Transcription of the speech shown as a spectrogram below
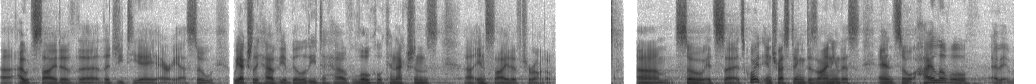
uh, outside of the, the GTA area. So we actually have the ability to have local connections uh, inside of Toronto. Um, so it's, uh, it's quite interesting designing this. And so high level, I mean,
